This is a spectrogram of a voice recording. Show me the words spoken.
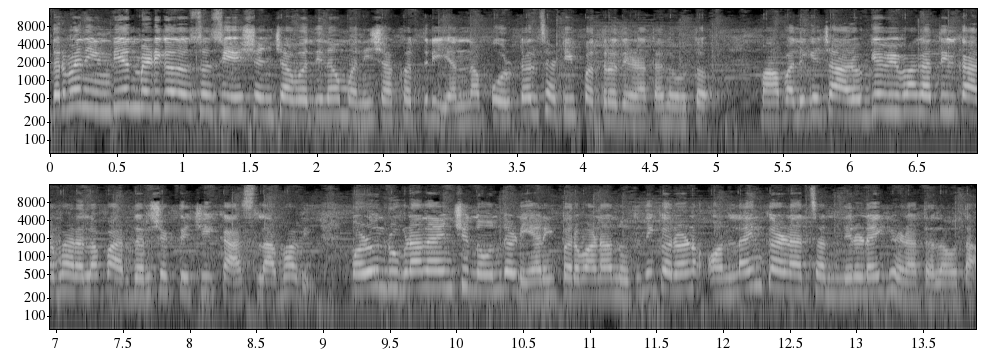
दरम्यान इंडियन मेडिकल असोसिएशनच्या वतीनं मनीषा खत्री यांना पोर्टलसाठी पत्र देण्यात आलं होतं. महापालिकेच्या आरोग्य विभागातील कारभाराला पारदर्शकतेची कास लाभावी म्हणून रुग्णालयांची नोंदणी आणि परवाना नूतनीकरण ऑनलाईन करण्याचा निर्णय घेण्यात आला होता.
